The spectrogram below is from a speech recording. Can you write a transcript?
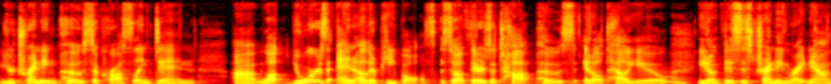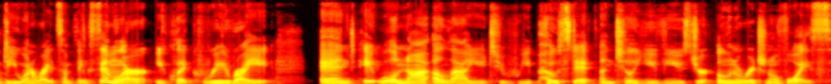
your trending posts across LinkedIn uh, well, yours and other people's. So if there's a top post, it'll tell you, hmm. you know, this is trending right now. Do you want to write something similar? You click rewrite, and it will not allow you to repost it until you've used your own original voice.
